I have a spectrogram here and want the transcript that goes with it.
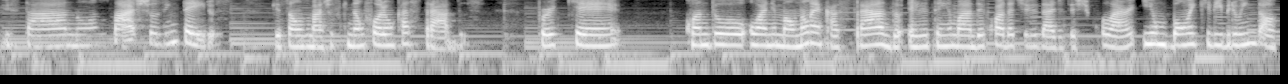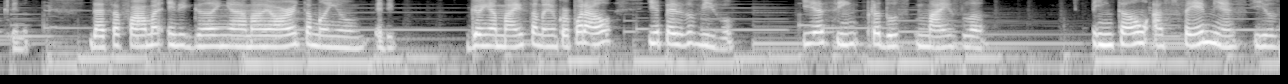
está nos machos inteiros, que são os machos que não foram castrados. Porque quando o animal não é castrado, ele tem uma adequada atividade testicular e um bom equilíbrio endócrino. Dessa forma, ele ganha maior tamanho, ele ganha mais tamanho corporal e peso vivo. E assim produz mais lã. Então, as fêmeas e os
